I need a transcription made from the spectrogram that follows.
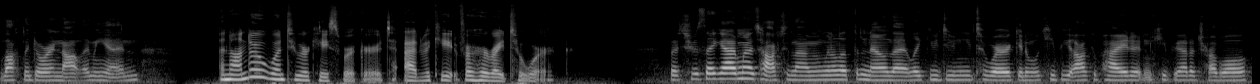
lock the door and not let me in. Ananda went to her caseworker to advocate for her right to work. But she was like, "Yeah, I'm going to talk to them. I'm going to let them know that like you do need to work and it will keep you occupied and keep you out of trouble."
